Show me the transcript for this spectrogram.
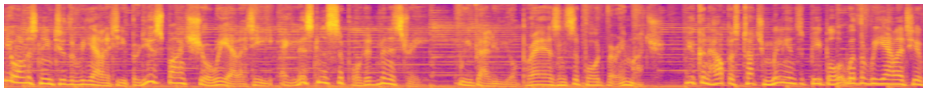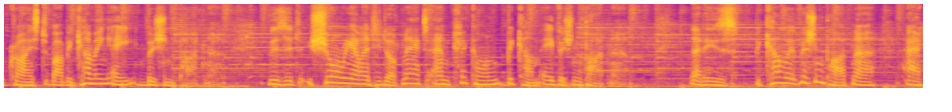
You are listening to The Reality, produced by Sure Reality, a listener supported ministry. We value your prayers and support very much. You can help us touch millions of people with the reality of Christ by becoming a Vision Partner. Visit surereality.net and click on Become a Vision Partner. That is, become a vision partner at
